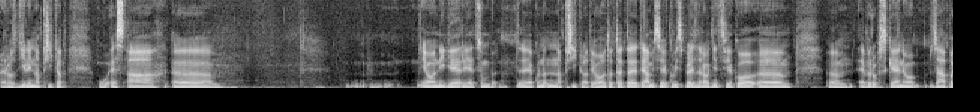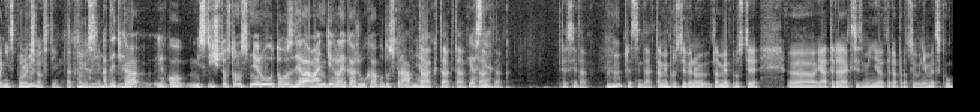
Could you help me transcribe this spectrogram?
rozdíly například USA, uh, jo, Nigérie, cum, jako na, například, jo, to, to, to, to, já myslím jako vyspělé zdravotnictví jako um, um, evropské nebo západní společnosti, mm-hmm. tak to myslím. A teďka, jako myslíš to v tom směru toho vzdělávání těch lékařů, chápu to správně? Tak, tak, tak, Jasně. tak, tak. Přesně tak. Mm-hmm. Přesně tak. Tam je prostě, tam je prostě uh, já teda, jak jsi zmínil, teda pracuji v Německu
